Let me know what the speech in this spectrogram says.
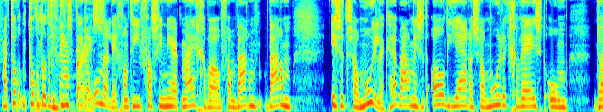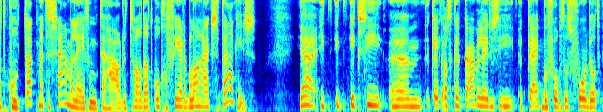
Maar toch, toch door de die vraag die eronder ligt. Want die fascineert mij gewoon. Van waarom, waarom is het zo moeilijk? Hè? Waarom is het al die jaren zo moeilijk geweest om dat contact met de samenleving te houden? Terwijl dat ongeveer de belangrijkste taak is. Ja, ik, ik, ik zie. Um, kijk, als ik naar Kamerleden zie, kijk bijvoorbeeld als voorbeeld,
